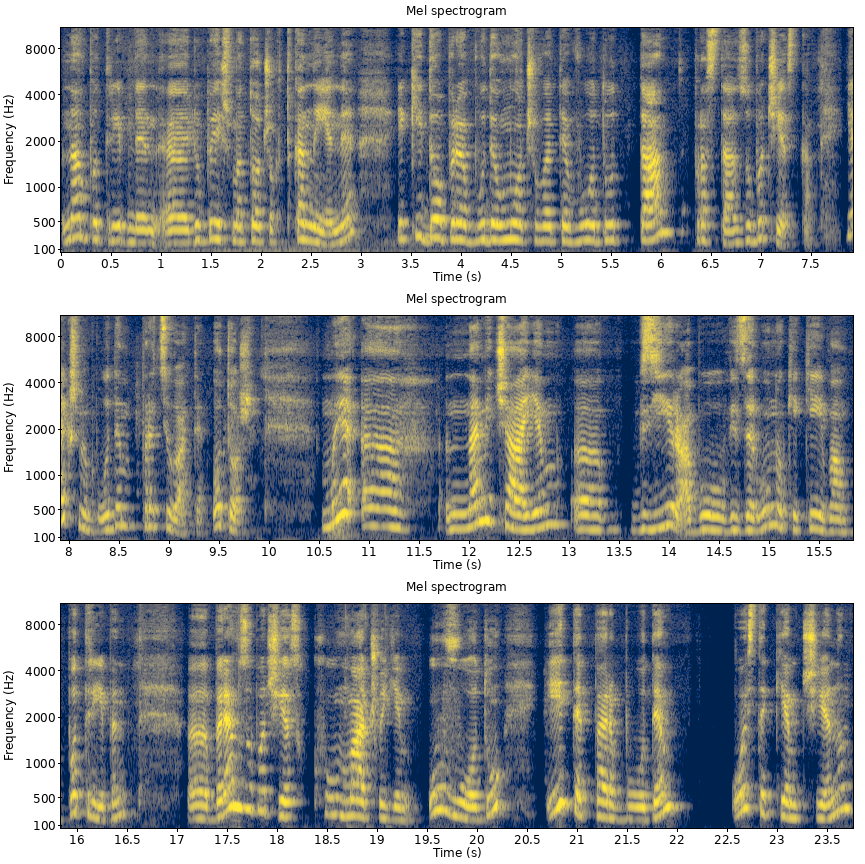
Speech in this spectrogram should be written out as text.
нам потрібен е, любий шматочок тканини, який добре буде вмочувати воду, та проста зубочистка. Як ж ми будемо працювати? Отож, ми е, намічаємо е, взір або візерунок, який вам потрібен. Е, беремо зубочистку, мачуємо у воду, і тепер будемо ось таким чином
